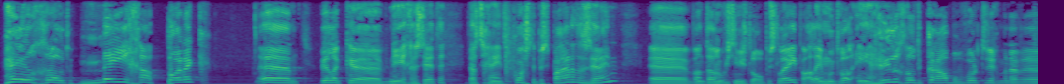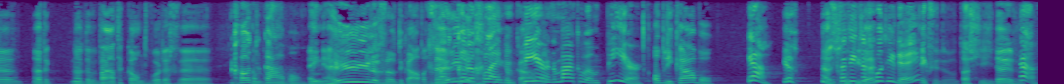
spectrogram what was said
heel groot megapark eh, wil ik eh, neer gaan zetten. Dat schijnt kostenbesparend te zijn. Eh, want dan hoef je niet te lopen slepen. Alleen moet wel een hele grote kabel worden, zeg maar, naar, de, naar, de, naar de waterkant worden. Ge... Grote kabel. Een hele grote kabel. Een Dan hele kunnen we gelijk een pier. Dan maken we een pier. Op die kabel. Ja. Ja, nou, Is dat niet een goed idee? Ik vind het een fantastisch idee. Ja.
